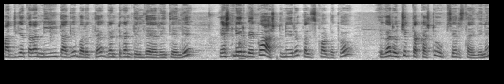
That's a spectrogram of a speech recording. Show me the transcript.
ಮಜ್ಜಿಗೆ ಥರ ನೀಟಾಗಿ ಬರುತ್ತೆ, ಗಂಟು ಗಂಟು ಇಲ್ಲದೆ ರೀತಿಯಲ್ಲಿ. ಎಷ್ಟು ನೀರು ಬೇಕೋ ಅಷ್ಟು ನೀರು ಕಲಿಸ್ಕೊಳ್ಬೇಕು. ಈಗ ರುಚಿಗೆ ತಕ್ಕಷ್ಟು ಉಪ್ಪು ಸೇರಿಸ್ತಾ ಇದ್ದೀನಿ.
